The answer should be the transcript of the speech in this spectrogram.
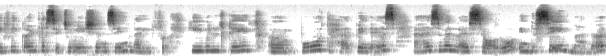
difficult situations in life he will take um, both happiness as well as sorrow in the same manner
